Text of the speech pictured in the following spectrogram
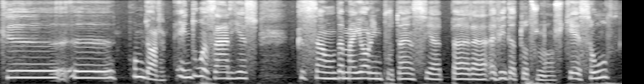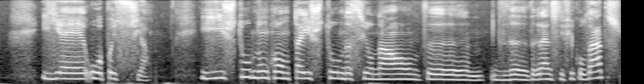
que, ou melhor, em duas áreas que são da maior importância para a vida de todos nós, que é a saúde e é o apoio social e isto num contexto nacional de, de, de, grandes dificuldades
